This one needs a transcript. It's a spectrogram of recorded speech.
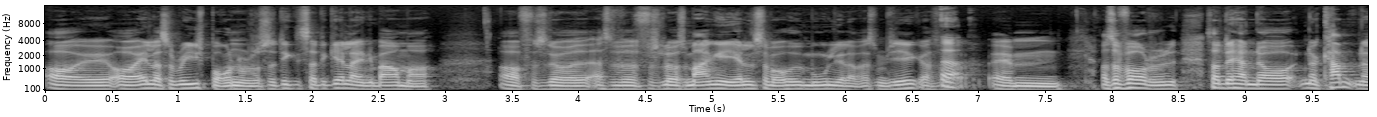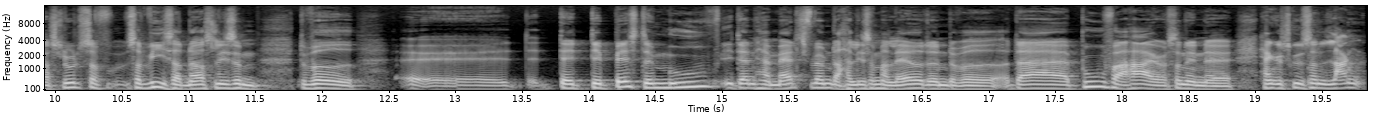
og, øh, og ellers så respawner du. Så det, så det gælder egentlig bare om at, at få slået, altså, få slået så mange ihjel som overhovedet muligt, eller hvad skal man sige, ikke? Og så, ja. øhm, og så får du, så det her, når, når kampen er slut, så, så viser den også ligesom, du ved, øh, det, det bedste move i den her match, hvem der har ligesom har lavet den, du ved. Og der er Bufa har jo sådan en, øh, han kan skyde sådan en lang,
